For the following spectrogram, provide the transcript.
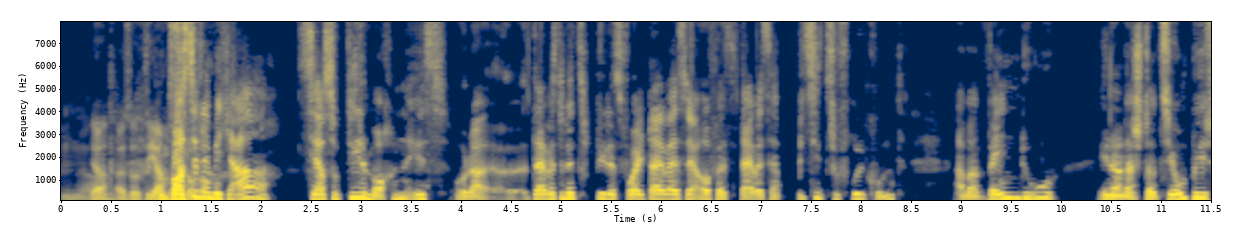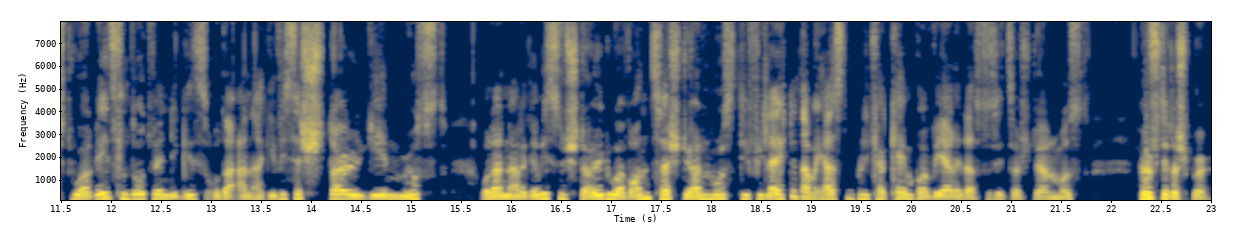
Ja, ja also die haben Und was sie nämlich auch sehr subtil machen ist, oder äh, teilweise nicht subtil, das fällt teilweise auf, weil es teilweise ein bisschen zu früh kommt. Aber wenn du in einer Station bist, wo ein Rätsel notwendig ist oder an eine gewisse Stelle gehen musst oder an einer gewissen Stelle du eine Wand zerstören musst, die vielleicht nicht am ersten Blick ein Camper wäre, dass du sie zerstören musst, hilft dir das Spiel.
